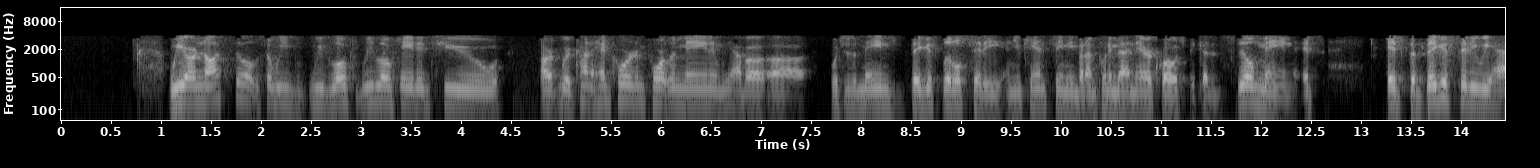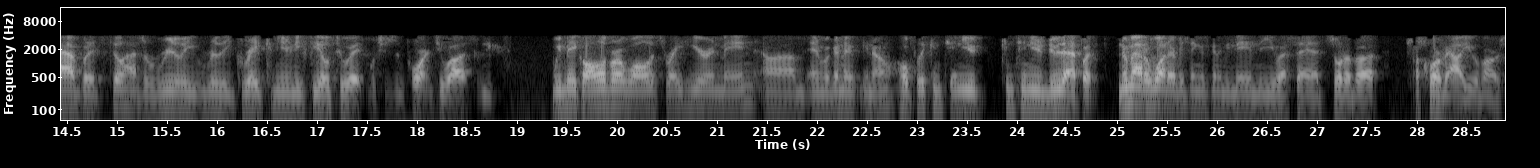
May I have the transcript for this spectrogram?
We are not still. So we've we've lo- relocated to. Our, we're kind of headquartered in Portland, Maine, and we have a, a which is Maine's biggest little city. And you can't see me, but I'm putting that in air quotes because it's still Maine. It's it's the biggest city we have, but it still has a really really great community feel to it, which is important to us. And we make all of our wallets right here in Maine, um, and we're gonna, you know, hopefully continue continue to do that. But no matter what, everything is going to be made in the USA. It's sort of a, a core value of ours.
